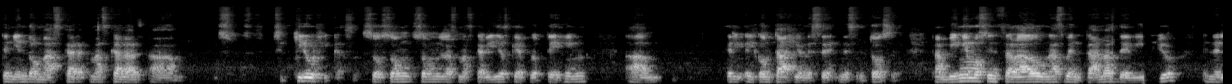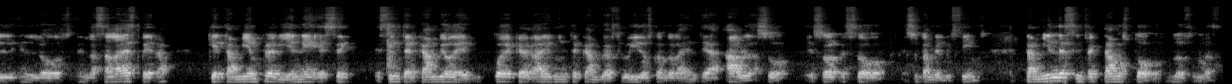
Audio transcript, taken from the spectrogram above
teniendo máscara, máscaras uh, quirúrgicas. So, son, son las mascarillas que protegen um, el, contagio en ese, en ese, entonces. También hemos instalado unas ventanas de vidrio en, el, en, los, en la sala de espera que también previene ese, ese intercambio de, puede que haya un intercambio de fluidos cuando la gente habla. So, eso, eso, eso también lo hicimos. También desinfectamos todo, los, las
